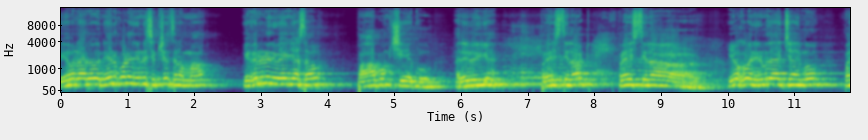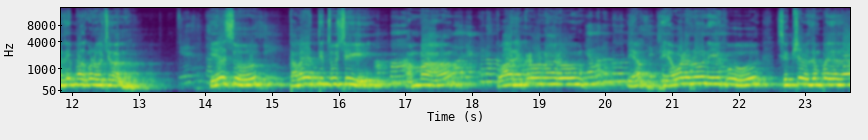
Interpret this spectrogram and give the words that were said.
ఏమన్నారు? నేను కూడా నిన్ను శిక్షించనమ్మా. ఇక నుండి నువ్వేం చేస్తావు? పాపం చేయకు. అరేలుయ్య ప్రైస్తిలాట్ ప్రైస్తిలాట్ యోహో ఎనిమిదో అధ్యాయము పది పదకొండు వచ్చినాలు యేసు తల ఎత్తి చూసి అమ్మా వారెక్కడ ఉన్నారు? ఎవడను నీకు శిక్ష విధింపలేదా?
